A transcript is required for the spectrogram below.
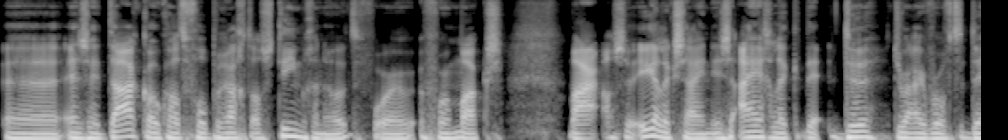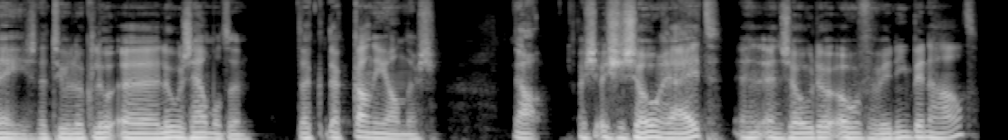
Eh, en zijn taak ook had volbracht als teamgenoot voor, voor Max. Maar als we eerlijk zijn, is eigenlijk de, de driver of the day is natuurlijk eh, Lewis Hamilton. Dat, dat kan niet anders. Ja. Als je, als je zo rijdt en, en zo de overwinning binnenhaalt.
